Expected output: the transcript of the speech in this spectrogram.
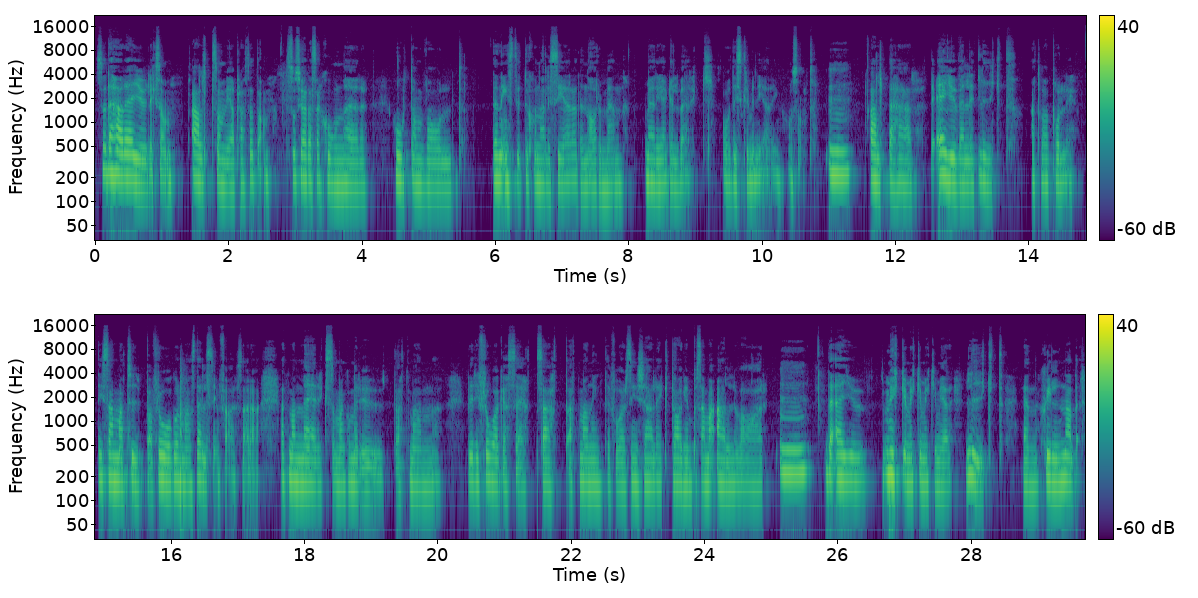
Så det här är ju liksom allt som vi har pratat om. Sociala sanktioner, hot om våld, den institutionaliserade normen med regelverk och diskriminering och sånt. Mm. Allt det här det är ju väldigt likt att vara poly. Det är samma typ av frågor man ställs inför. Så här, att man märks om man kommer ut, att man blir ifrågasatt, att man inte får sin kärlek tagen på samma allvar. Mm. Det är ju mycket, mycket, mycket mer likt än skillnader,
